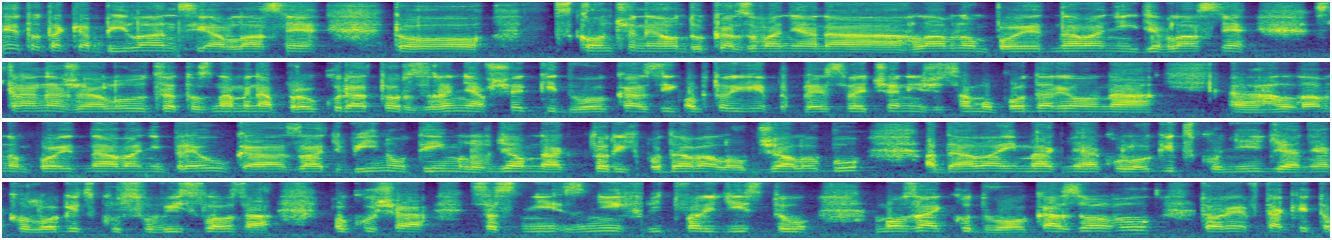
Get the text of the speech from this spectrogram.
Je to taká bilancia vlastne toho skončeného dokazovania na hlavnom pojednávaní, kde vlastne strana žalujúca, to znamená prokurátor, zhrňa všetky dôkazy, o ktorých je presvedčený, že sa mu podarilo na eh, hlavnom pojednávaní preukázať vinu tým ľuďom, na ktorých podával obžalobu a dáva im nejakú logickú niť a nejakú logickú súvislosť a pokúša sa z nich vytvoriť istú mozaiku dôkazov, ktoré v takejto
